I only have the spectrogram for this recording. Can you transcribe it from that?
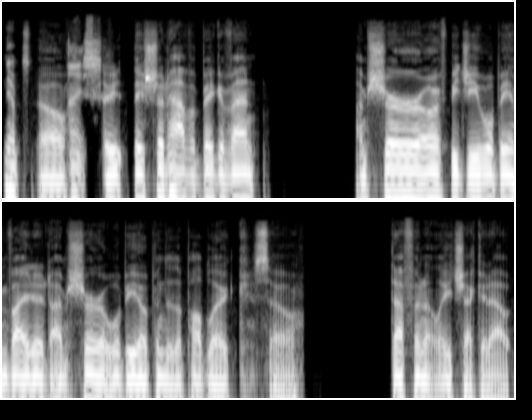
Yep. So nice. they, they should have a big event. I'm sure OFBG will be invited. I'm sure it will be open to the public. So definitely check it out.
